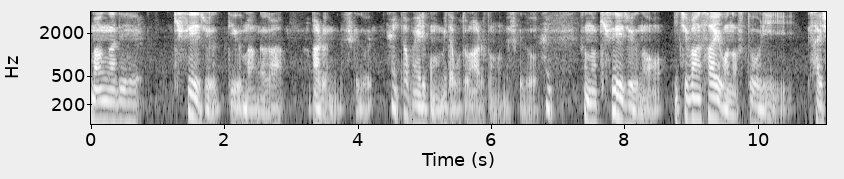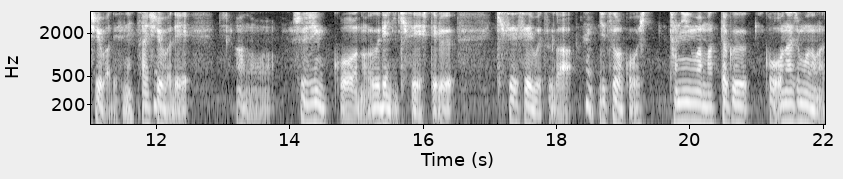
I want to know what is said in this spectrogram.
漫画で「寄生獣」っていう漫画があるんですけどはい、多分エリコも見たことがあると思うんですけどはい、その寄生獣の一番最後のストーリー最終話ですね。最終話で、あの主人公の腕に寄生してる寄生生物がはい、実はこうひ他人は全くこう同じものが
